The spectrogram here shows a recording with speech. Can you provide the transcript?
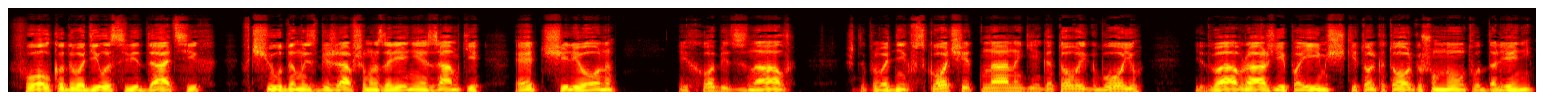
Фолку доводилось видать их в чудом избежавшем разорения замке Эдчелиона, и Хоббит знал, что проводник вскочит на ноги, готовый к бою, Едва вражьи поимщики только-только шумнут в отдалении.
